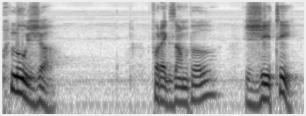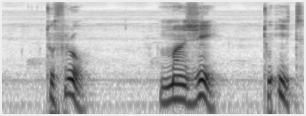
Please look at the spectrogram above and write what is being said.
closure. For example, jeter, to throw, manger, to eat.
